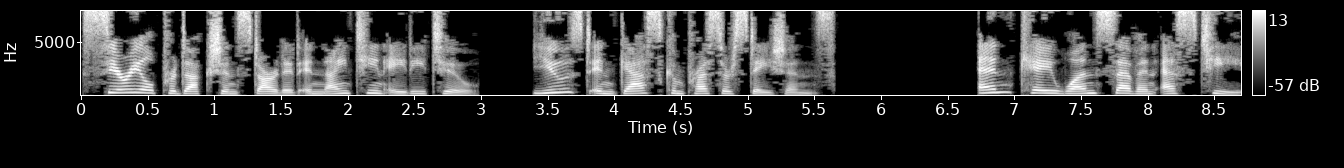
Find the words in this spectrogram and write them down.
Serial production started in 1982. Used in gas compressor stations. NK17ST,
